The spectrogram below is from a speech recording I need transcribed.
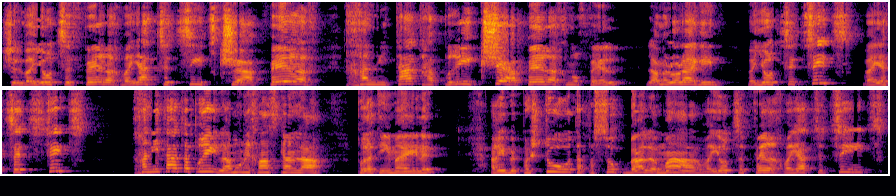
של ויוצא פרח, ויצא ציץ, כשהפרח, חניתת הפרי, כשהפרח נופל, למה לא להגיד ויוצא ציץ, ויצץ ציץ, חניתת הפרי. למה הוא נכנס כאן לפרטים האלה? הרי בפשטות הפסוק בא לומר ויוצא פרח ויצא ציץ,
